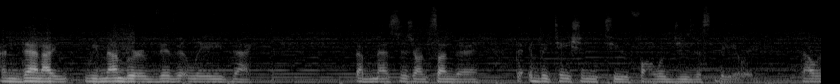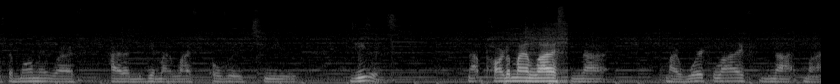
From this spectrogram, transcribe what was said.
And then I remember vividly that that message on Sunday, the invitation to follow Jesus daily. That was the moment where I had to give my life over to Jesus. Not part of my life, not my work life, not my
